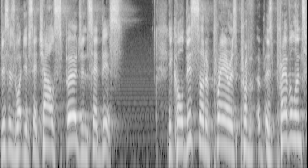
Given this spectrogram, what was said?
This is what you've said. Charles Spurgeon said this. He called this sort of prayer as, pre- as prevalent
